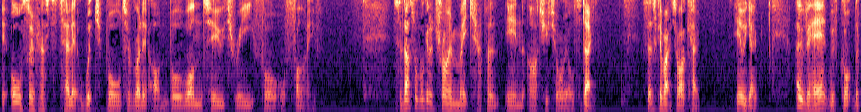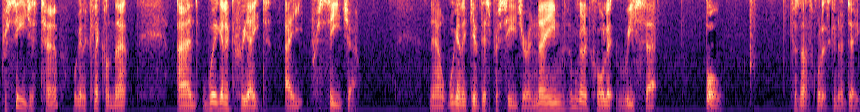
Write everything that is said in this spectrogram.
it also has to tell it which ball to run it on, ball 1, 2, 3, 4 or 5. So that's what we're going to try and make happen in our tutorial today. So let's go back to our code. Here we go. Over here we've got the procedures tab. We're going to click on that and we're going to create a procedure. Now we're going to give this procedure a name and we're going to call it reset ball because that's what it's going to do.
